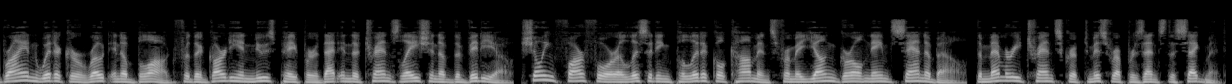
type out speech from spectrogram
Brian Whitaker wrote in a blog for The Guardian newspaper that in the translation of the video, showing Farfour eliciting political comments from a young girl named Sanibel, the MEMRI transcript misrepresents the segment.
